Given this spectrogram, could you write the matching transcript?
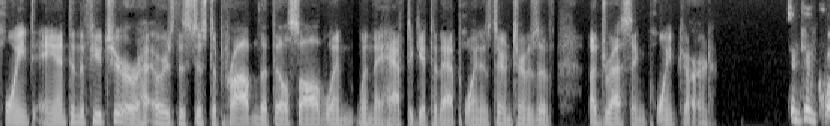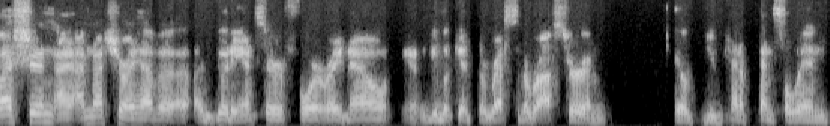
point ant in the future or or is this just a problem that they'll solve when when they have to get to that point in terms of addressing point guard it's a good question I, am not sure i have a, a, good answer for it right now you, know, you look at the rest of the roster and you kind of pencil in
